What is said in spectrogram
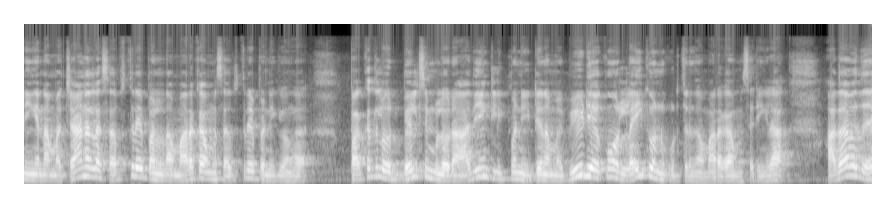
நீங்கள் நம்ம சேனலை சப்ஸ்கிரைப் பண்ணலாம் மறக்காமல் சப்ஸ்கிரைப் பண்ணிக்கோங்க. பக்கத்தில் ஒரு பெல் சிம்பிள் வரும் அதையும் கிளிக் பண்ணிவிட்டு நம்ம வீடியோக்கும் ஒரு லைக் ஒன்று கொடுத்துருங்க மறக்காமல் சரிங்களா? அதாவது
